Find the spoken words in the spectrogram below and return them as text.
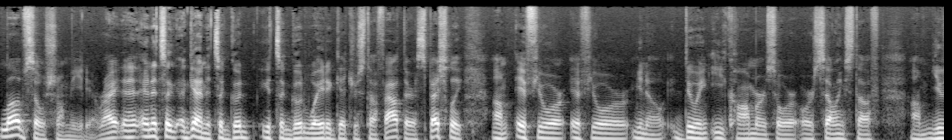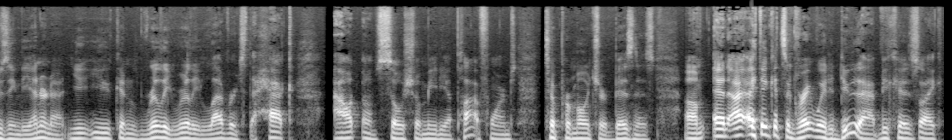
love social media, right? And, and it's a, again, it's a good it's a good way to get your stuff out there, especially um, if you're if you're you know doing e-commerce or or selling stuff um, using the internet, you, you can really, really leverage the heck out of social media platforms to promote your business. Um, and I, I, think it's a great way to do that because like,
